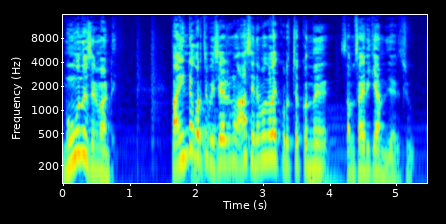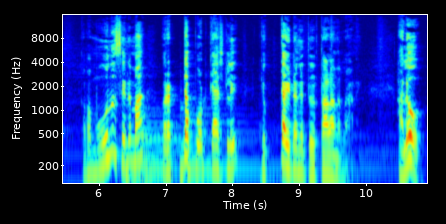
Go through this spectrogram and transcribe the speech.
മൂന്ന് സിനിമ ഉണ്ട്. അപ്പം അതിന്റെ കുറച്ച് വിശേഷങ്ങൾ ആ സിനിമകളെക്കുറിച്ചൊക്കെ ഒന്ന് സംസാരിക്കാമെന്ന് വിചാരിച്ചു. അപ്പം മൂന്ന് സിനിമ ഒരൊറ്റ പോഡ്കാസ്റ്റിൽ ക്യുക്കായിട്ട് അങ്ങ് തീർത്താളാന്നുള്ളതാണ് ഹലോ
